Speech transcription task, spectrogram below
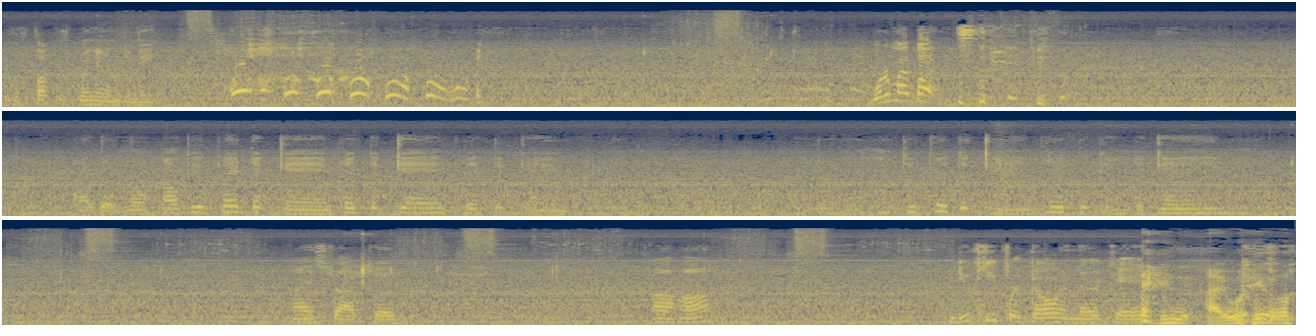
Who the fuck is bringing them to me? what are my buttons? I don't know how to play the game, play the game, play the game. I don't know how to play the game, play the game, the game. Nice job, kid. Uh-huh. You keep her going there, kid. I will.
